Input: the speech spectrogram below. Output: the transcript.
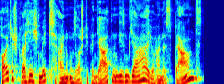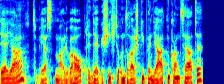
Heute spreche ich mit einem unserer Stipendiaten in diesem Jahr, Johannes Berndt, der ja zum ersten Mal überhaupt in der Geschichte unserer Stipendiatenkonzerte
